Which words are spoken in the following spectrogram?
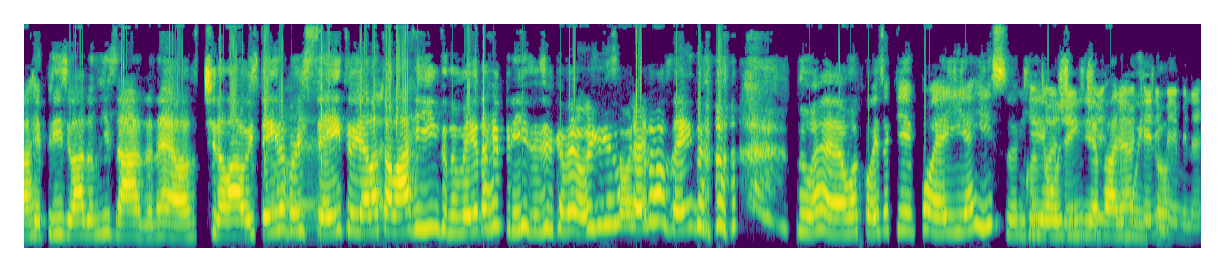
a reprise lá dando risada, né? Ela tira lá 80% é, e ela tá lá rindo no meio da reprise. Você fica, meu, o que essa mulher tá fazendo? Não é? É uma coisa que, pô, é, e é isso Enquanto que hoje em dia vale é muito. É aquele meme, né?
